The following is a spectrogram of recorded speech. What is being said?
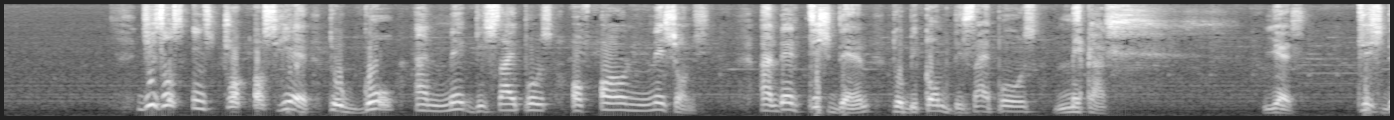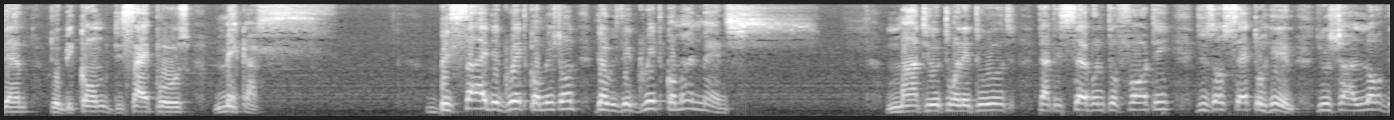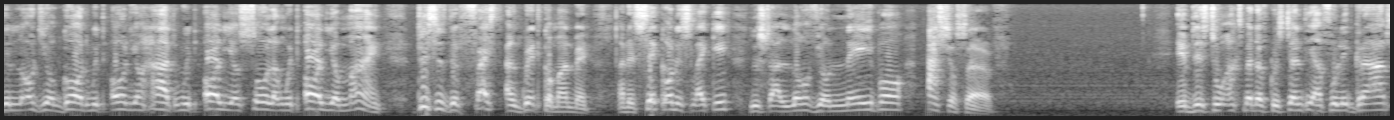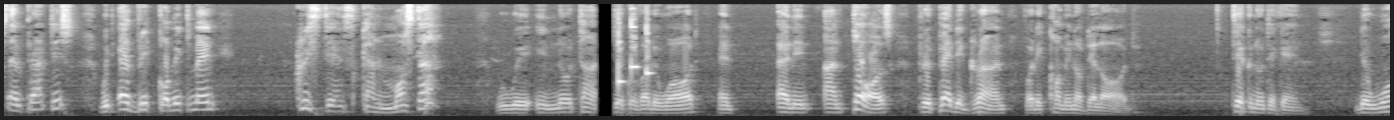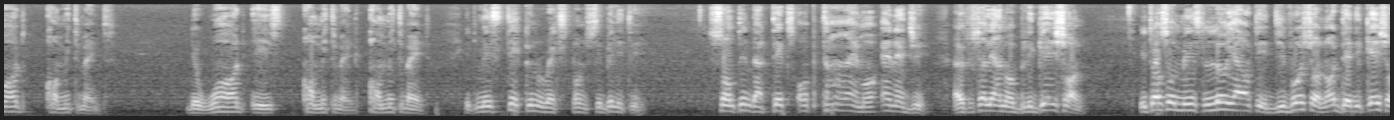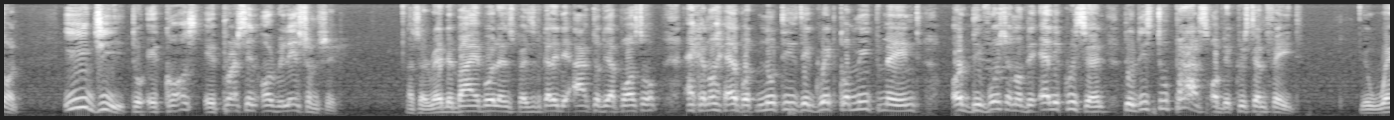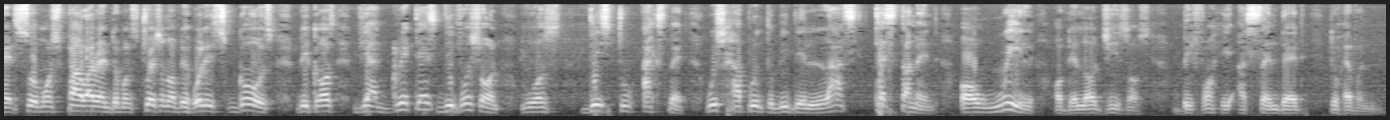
Jesus instructs us here to go and make disciples of all nations and then teach them to become disciples makers. Yes, teach them to become disciples makers. Beside the Great Commission, there is the Great Commandments. Matthew 22 37 to 40, Jesus said to him, You shall love the Lord your God with all your heart, with all your soul, and with all your mind. This is the first and great commandment. And the second is like it you shall love your neighbor as yourself. If these two aspects of Christianity are fully grasped and practiced with every commitment Christians can muster, we will in no time take over the world and and in and thus prepare the ground for the coming of the Lord. Take note again. The word commitment. The word is commitment. Commitment. It means taking responsibility. Something that takes up time or energy, especially an obligation. It also means loyalty, devotion, or dedication. e.g., to a cause, a person, or relationship. As I read the Bible and specifically the Act of the Apostle, I cannot help but notice the great commitment or devotion of the early Christian to these two parts of the Christian faith. They word so much power and demonstration of the Holy Ghost because their greatest devotion was these two aspects, which happened to be the last testament or will of the Lord Jesus before he ascended to heaven.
